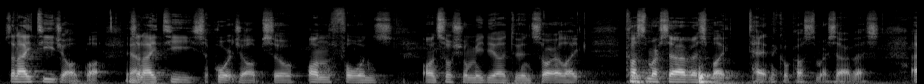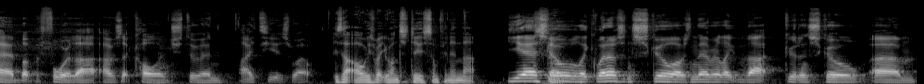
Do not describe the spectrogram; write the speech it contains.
it's an IT job, but it's yeah. an IT support job. So on the phones, on social media, doing sort of like customer service, but like technical customer service. Uh, but before that, I was at college doing IT as well. Is that always what you want to do? Something in that? Yeah. So like when I was in school, I was never like that good in school. Um,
